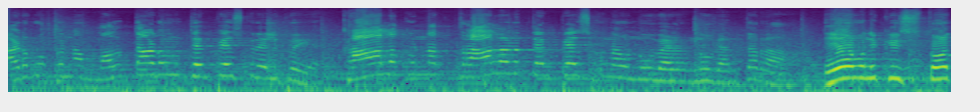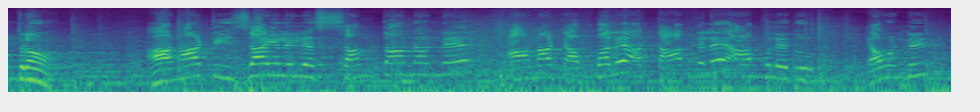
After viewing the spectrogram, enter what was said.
నడుముకున్న మొలతాడును తెంపేసుకుని వెళ్ళిపోయారు. కాలకున్న త్రాలను తెంపేసుకున్నావు నువ్వు నువ్వెంతరా? దేవునికి స్తోత్రం. ఆనాటి ఇజ్రాయిలీల సంతానాన్నే ఆనాటి అబ్బలే ఆ తాతలే ఆపలేదు. ఏమండి?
